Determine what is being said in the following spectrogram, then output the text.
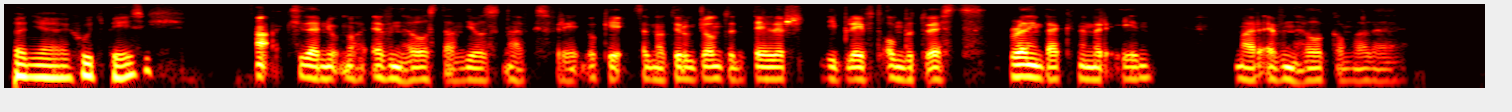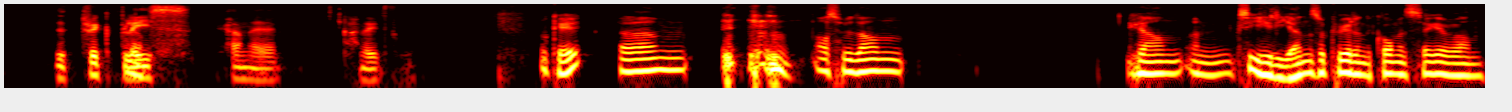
ben je goed bezig. Ah, ik zie daar nu ook nog Evan Hill staan, die was nog even vergeten. Oké, okay, ze hebben natuurlijk Jonathan Taylor, die blijft onbetwist running back nummer 1. Maar Evan Hill kan wel uh, de trick plays ja. gaan, uh, gaan uitvoeren. Oké, okay, um, als we dan gaan, en ik zie hier Jens ook weer in de comments zeggen van,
